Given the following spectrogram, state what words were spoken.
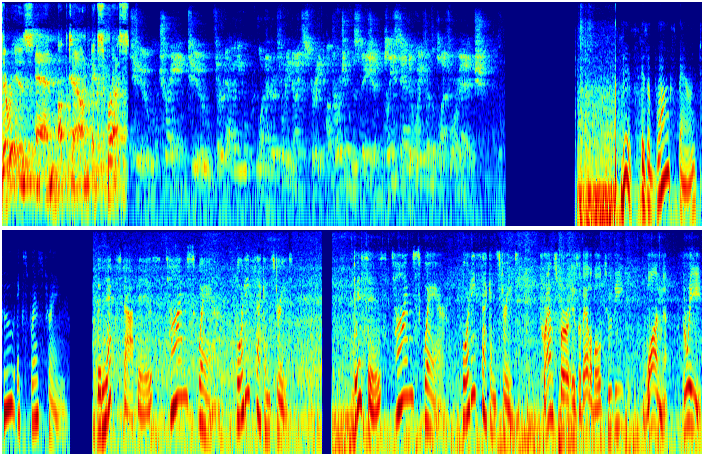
There is an Uptown Express. 2, train to 3rd Avenue, 149th Street. Approaching the station, please stand away from the platform edge. This is a Bronx-bound 2 express train. The next stop is Times Square, 42nd Street. This is Times Square, 42nd Street. Transfer is available to the 1, 3,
